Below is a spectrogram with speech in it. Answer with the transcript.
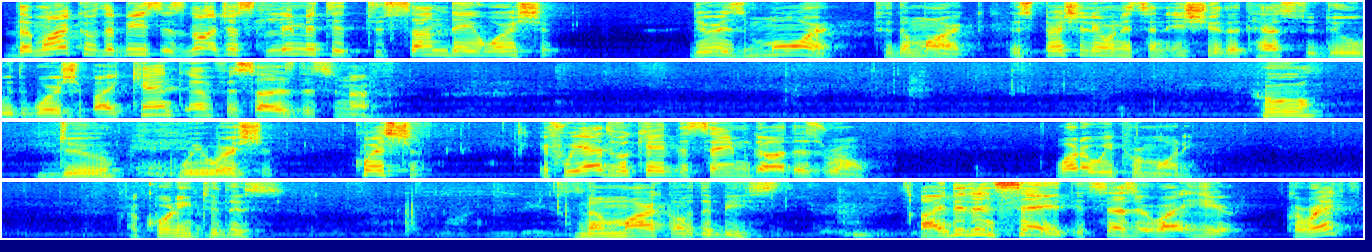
the mark of the beast is not just limited to Sunday worship. There is more to the mark, especially when it's an issue that has to do with worship. I can't emphasize this enough. Who do we worship? Question If we advocate the same God as Rome, what are we promoting? According to this, the mark of the beast. I didn't say it, it says it right here. Correct?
